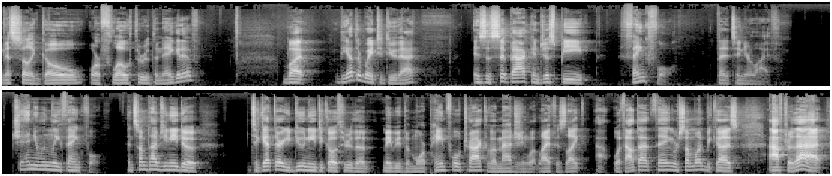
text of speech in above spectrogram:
necessarily go or flow through the negative. But the other way to do that is to sit back and just be thankful that it's in your life. Genuinely thankful. And sometimes you need to to get there you do need to go through the maybe the more painful track of imagining what life is like uh, without that thing or someone because after that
